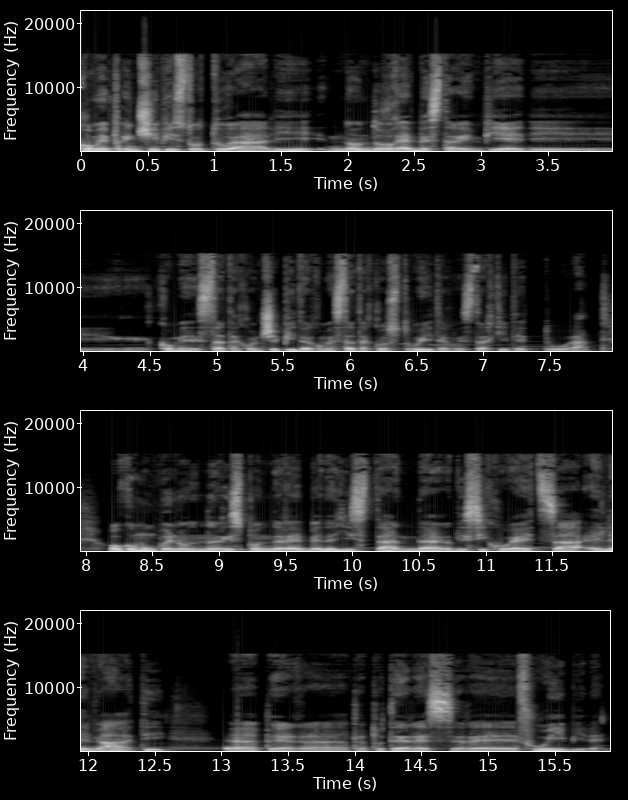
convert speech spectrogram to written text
come principi strutturali non dovrebbe stare in piedi come è stata concepita, come è stata costruita questa architettura, o comunque non risponderebbe degli standard di sicurezza elevati eh, per, per poter essere fruibile.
